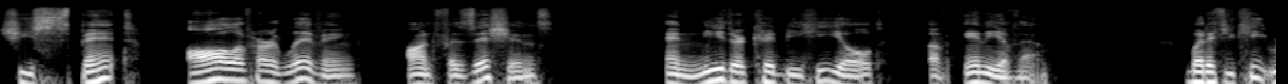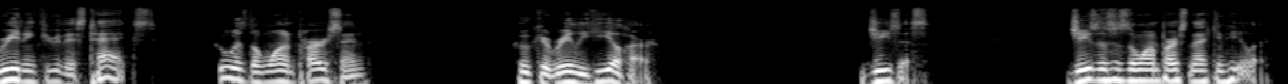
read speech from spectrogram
She spent all of her living on physicians, and neither could be healed of any of them. But if you keep reading through this text, who was the one person who could really heal her? Jesus. Jesus is the one person that can heal her.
